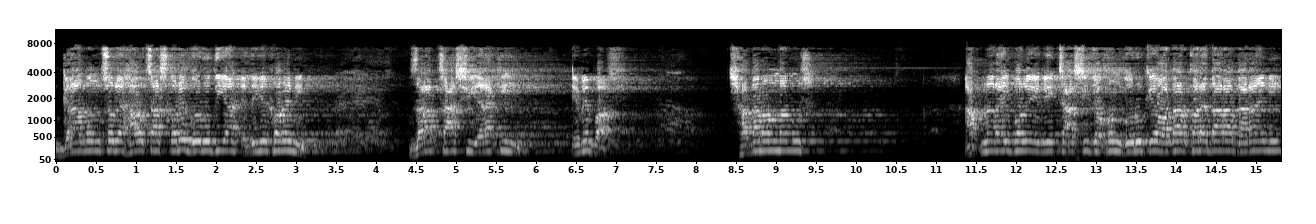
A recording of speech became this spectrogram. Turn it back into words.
গ্রাম অঞ্চলে হাল চাষ করে গরু দিয়া এদিকে করেনি। যারা চাষি, এরা কি এম এ পাস সাধারণ মানুষ। আপনারাই বলেন, এই চাষি যখন গরুকে অর্ডার করে, দাঁড়া, দাঁড়ায়নি।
